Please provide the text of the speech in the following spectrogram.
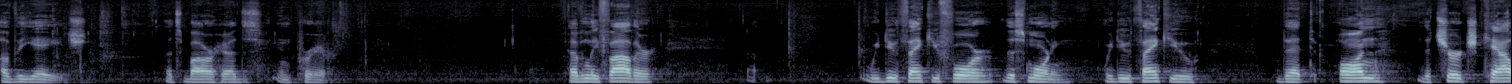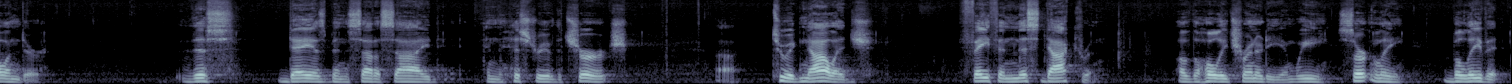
of the age. Let's bow our heads in prayer. Heavenly Father, we do thank you for this morning. We do thank you that on the church calendar, this day has been set aside in the history of the church uh, to acknowledge faith in this doctrine of the Holy Trinity, and we certainly believe it.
